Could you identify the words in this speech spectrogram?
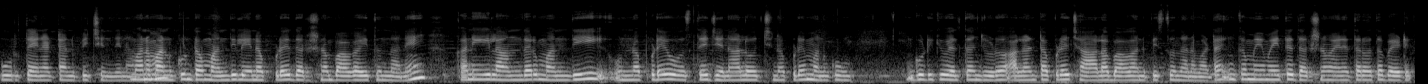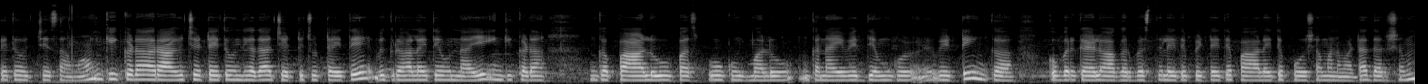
పూర్తయినట్టు అనిపించింది మనం అనుకుంటాం మంది లేనప్పుడే దర్శనం బాగా అవుతుందని కానీ ఇలా అందరూ మంది ఉన్నప్పుడే వస్తే జనాలు వచ్చినప్పుడే మనకు గుడికి వెళ్తాం చూడు అలాంటప్పుడే చాలా బాగా అనిపిస్తుంది అనమాట ఇంకా మేమైతే దర్శనం అయిన తర్వాత బయటకైతే వచ్చేసాము. ఇంక ఇక్కడ రాగి చెట్టు అయితే ఉంది కదా ఆ చెట్టు చుట్టూ అయితే విగ్రహాలు అయితే ఉన్నాయి. ఇంక ఇక్కడ ఇంకా పాలు పసుపు కుంకుమలు ఇంకా నైవేద్యం పెట్టి ఇంకా కొబ్బరికాయలు అగరబస్తులు అయితే పెట్టి అయితే పాలు అయితే పోసామన్నమాట దర్శనం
